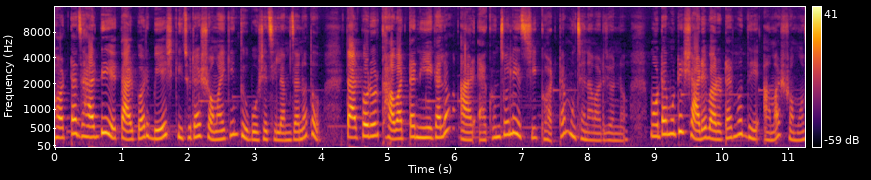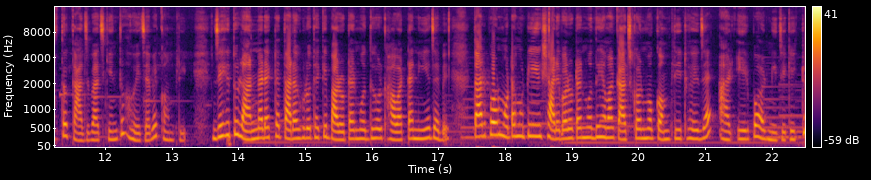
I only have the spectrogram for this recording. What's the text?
ঘরটা ঝাড় দিয়ে তারপর বেশ কিছুটা সময় কিন্তু বসেছিলাম, জানো তো। তারপর ওর খাবারটা নিয়ে গেল আর এখন চলে এসেছি ঘরটা মুছে নেওয়ার জন্য। মোটামুটি সাড়ে বারোটার মধ্যে আমার সমস্ত কাজবাজ কিন্তু হয়ে যাবে কমপ্লিট। যেহেতু রান্নার একটা তাড়াহুড়ো থাকে বারোটার মধ্যে ওর খাবারটা নিয়ে যাবে, তারপর মোটামুটি সাড়ে বারোটার মধ্যেই আমার কাজকর্ম কমপ্লিট হয়ে যায় আর এরপর নিজেকে একটু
